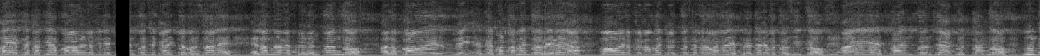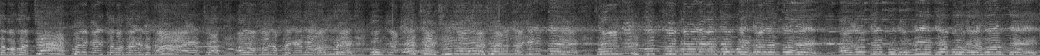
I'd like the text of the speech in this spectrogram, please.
Hay expectativa para ver la. Entonces Calixto González, el hombre representando a los pavos del de, del departamento de Rivera. Vamos a ver lo que nos muestra, entonces le van a desprender el botoncito. Ahí está entonces ajustando, punta por fuera. Sale Calixto González, ¡ah! Echa a dos manos peleando el hombre. Con, echa el chino, ahora se vende gente. Se el punto de que la elegancia paisana entonces. Al tiempo cumplido, tiempo lo que levante.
